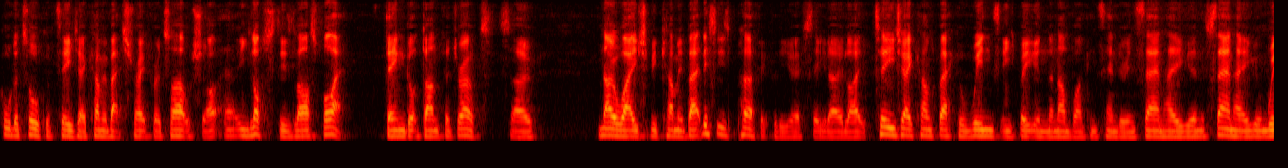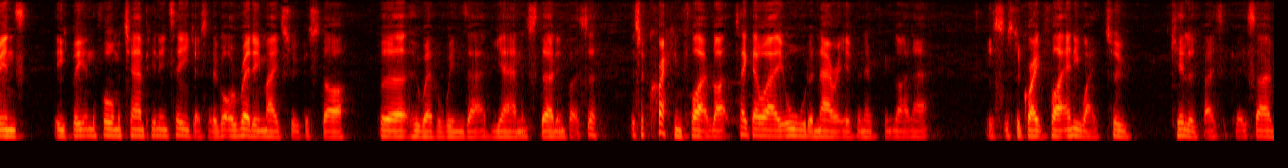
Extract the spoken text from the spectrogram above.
all the talk of TJ coming back straight for a title shot. Uh, he lost his last fight, then got done for drugs. So no way should be coming back. This is perfect for the UFC though. Like TJ comes back and wins, he's beating the number one contender in Sandhagen. If Sandhagen wins, he's beating the former champion in TJ. So they've got a ready-made superstar for whoever wins out of Yan and Sterling. But it's a it's a cracking fight. Like take away all the narrative and everything like that. It's just a great fight anyway. Two killers basically. So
